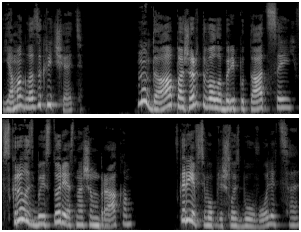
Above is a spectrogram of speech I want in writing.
я могла закричать. Ну да, пожертвовала бы репутацией, вскрылась бы история с нашим браком. Скорее всего, пришлось бы уволиться.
